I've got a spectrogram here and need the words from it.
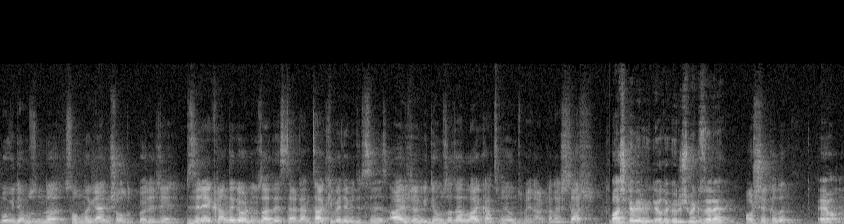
bu videomuzun da sonuna gelmiş olduk böylece. Bizleri ekranda gördüğünüz adreslerden takip edebilirsiniz. Ayrıca videomuza da like atmayı unutmayın arkadaşlar. Başka bir videoda görüşmek üzere. Hoşçakalın. Eyvallah.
